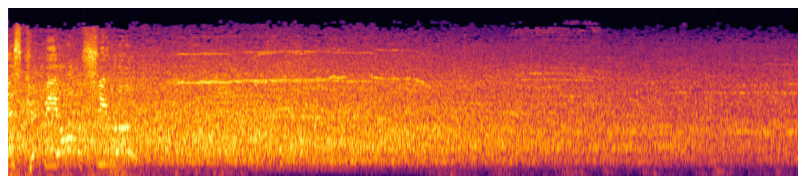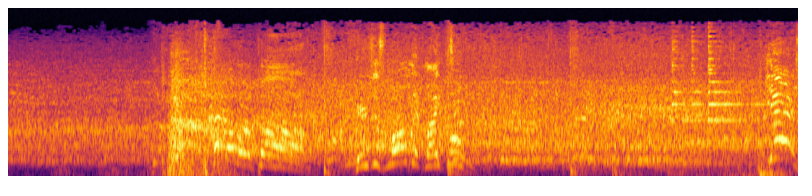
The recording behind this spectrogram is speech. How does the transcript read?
This could be all she wrote. Powerbomb. Here's his moment, Michael. Yes!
